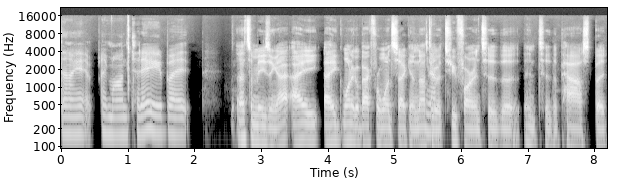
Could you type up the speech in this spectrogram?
than I I'm on today, but That's amazing. I I, I want to go back for one second, not to Yeah. go too far into the into the past, but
